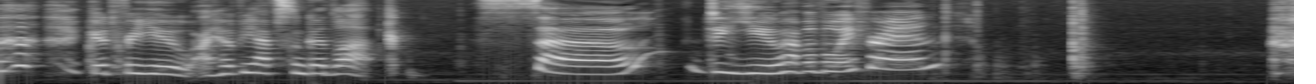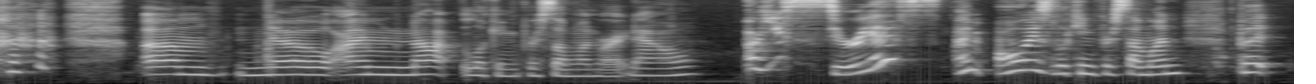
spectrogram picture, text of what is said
good for you. I hope you have some good luck. So, do you have a boyfriend? um, no, I'm not looking for someone right now. Are you serious? I'm always looking for someone, but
